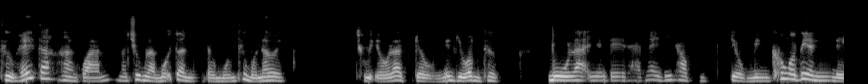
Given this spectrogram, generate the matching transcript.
thử hết các hàng quán. Nói chung là mỗi tuần tớ muốn thử một nơi. Chủ yếu là kiểu nghiên cứu ẩm thực. Bù lại những cái tháng ngày đi học kiểu mình không có tiền để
